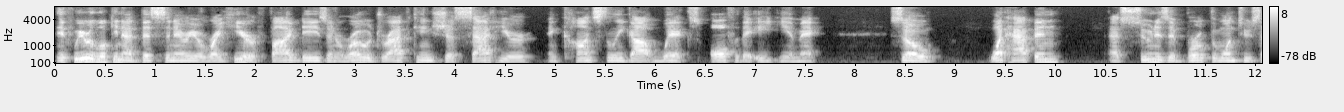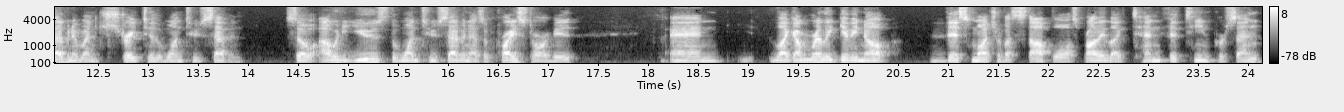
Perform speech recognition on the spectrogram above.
if we were looking at this scenario right here, five days in a row, DraftKings just sat here and constantly got wicks off of the eight EMA. So what happened? As soon as it broke the 127, it went straight to the 127. So I would use the 127 as a price target. And like I'm really giving up this much of a stop loss, probably like 10, 15%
